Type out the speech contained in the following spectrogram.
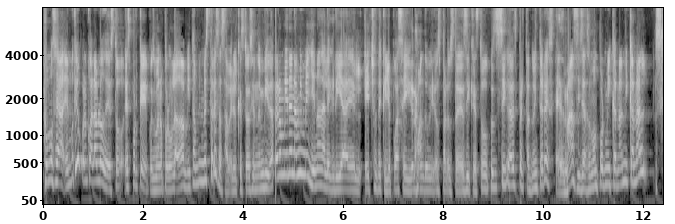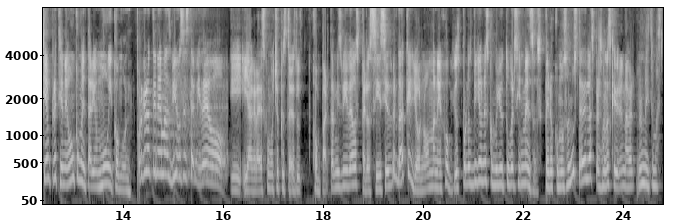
Como sea, el motivo por el cual hablo de esto es porque, pues bueno, por un lado a mí también me estresa saber el que estoy haciendo en vida, pero miren, a mí me llena de alegría el hecho de que yo pueda seguir grabando videos para ustedes y que esto pues, siga despertando interés. Es más, si se asoman por mi canal, mi canal siempre tiene un comentario muy común. ¿Por qué no tiene más views este video? Y, agradezco mucho que ustedes compartan mis videos, pero sí, sí es verdad que yo no manejo views por los billones como youtubers inmensos, pero como son ustedes las personas que vienen a ver, no necesito más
